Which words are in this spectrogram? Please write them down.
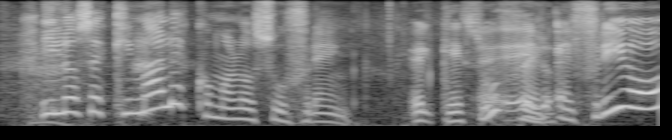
¿Y los esquimales cómo lo sufren? El que sufre. El, el frío.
